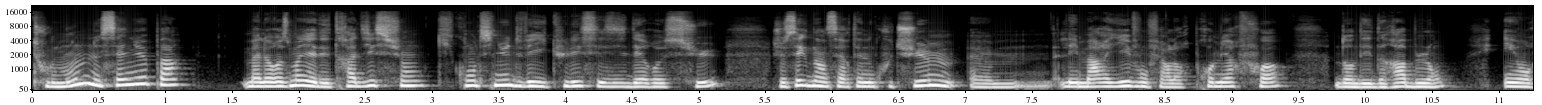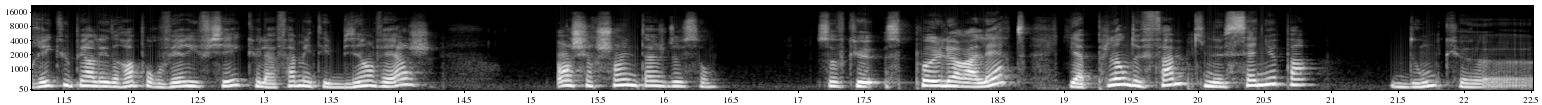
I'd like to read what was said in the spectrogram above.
Tout le monde ne saigne pas. Malheureusement, il y a des traditions qui continuent de véhiculer ces idées reçues. Je sais que dans certaines coutumes, euh, les mariés vont faire leur première fois dans des draps blancs et on récupère les draps pour vérifier que la femme était bien verge en cherchant une tache de sang. Sauf que, spoiler alerte, il y a plein de femmes qui ne saignent pas. Donc, euh...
